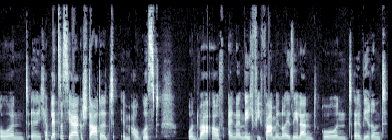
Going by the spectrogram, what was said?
Und äh, ich habe letztes Jahr gestartet im August und war auf einer Milchviehfarm in Neuseeland. Und äh, während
